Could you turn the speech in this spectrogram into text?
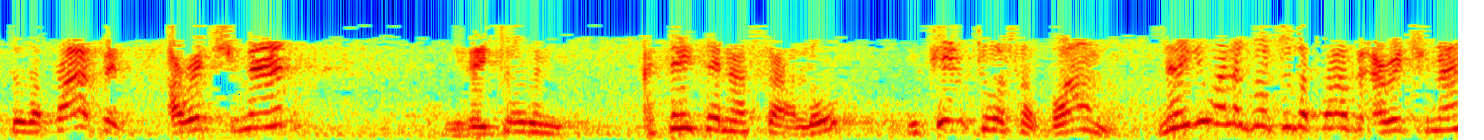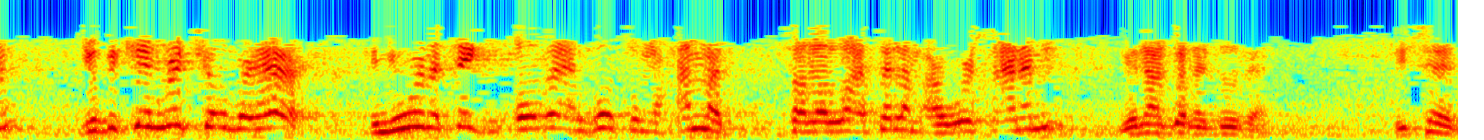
to the Prophet, a rich man. They told him, "Ataytana sa'lu." You came to us a bum. Now you want to go to the Prophet, a rich man? You became rich over here. And you want to take over and go to Muhammad sallallahu alaihi wasallam, our worst enemy? You're not going to do that. He said,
